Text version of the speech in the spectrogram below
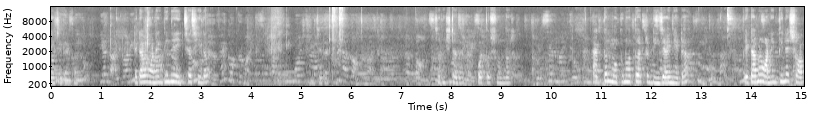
এই যে দেখো, এটা আমার অনেক দিনের ইচ্ছা ছিল। জিনিসটা দেখো, কত সুন্দর। একদম নতুনত্ব একটা ডিজাইন এটা। এটা আমার অনেক দিনের শখ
